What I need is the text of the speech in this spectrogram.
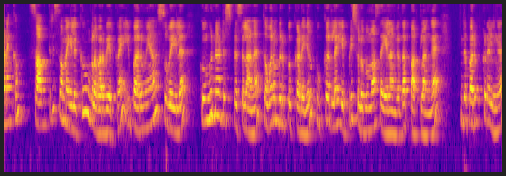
வணக்கம். சாவித்ரி சமையலுக்கு உங்களை வரவேற்கிறேன். இப்போ அருமையான சுவையில் கொங்கு நாட்டு ஸ்பெஷலான துவரம்பருப்பு கடையில் குக்கரில் எப்படி சுலபமாக செய்யலாங்கிறத பார்க்கலாங்க. இந்த பருப்பு கடையிலுங்க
